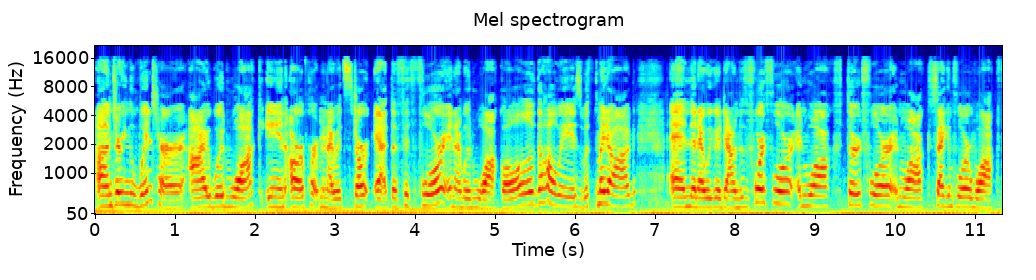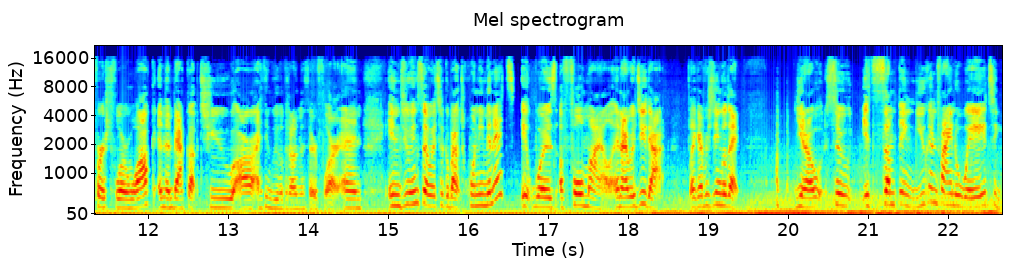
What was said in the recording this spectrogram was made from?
Um, during the winter i would walk in our apartment. I would start at the fifth floor and i would walk all of the hallways with my dog and then i would go down to the fourth floor and walk third floor and walk second floor walk first floor walk and then back up to our i think we lived on the third floor. And in doing so it took about 20 minutes. It was a full mile and i would do that like every single day. You know so it's something you can find a way to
